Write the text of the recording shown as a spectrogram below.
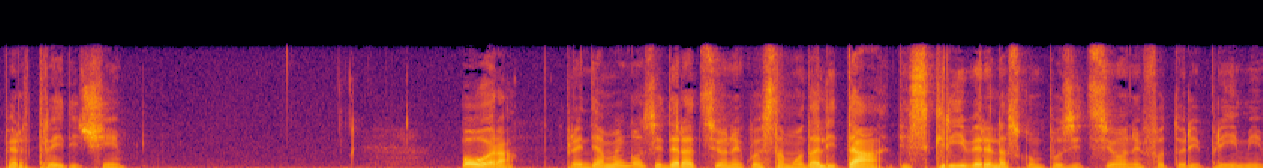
per 13 ora prendiamo in considerazione questa modalità di scrivere la scomposizione in fattori primi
